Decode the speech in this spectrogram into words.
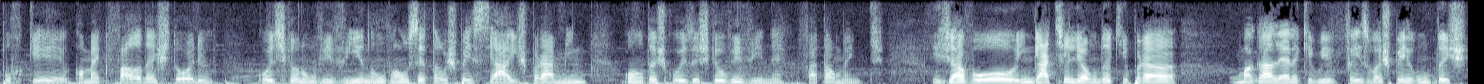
porque como é que fala da história, coisas que eu não vivi não vão ser tão especiais para mim quanto as coisas que eu vivi, né? Fatalmente. E já vou engatilhando aqui para uma galera que me fez umas perguntas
